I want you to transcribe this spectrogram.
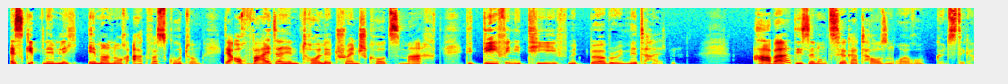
Es gibt nämlich immer noch Aquascutum, der auch weiterhin tolle Trenchcoats macht, die definitiv mit Burberry mithalten. Aber die sind um circa 1000 Euro günstiger.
